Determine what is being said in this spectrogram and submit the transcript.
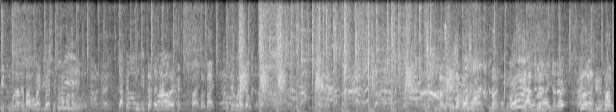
পিঠ মোড়াতে ভালো ভাই পয়সা করে বানাবো যাতে চুরি যাতে না করে ভাই ভাই উঠে করে দাও ভাই ভাই ভাই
